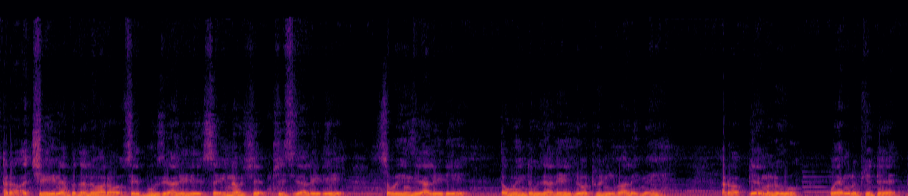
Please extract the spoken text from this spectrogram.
အဲ့တော့အခြေအနေနဲ့ပတ်သက်လို့ကတော့စိတ်ပူစရာလေးတွေစိတ်အနှောက်အယှက်ဖြစ်စရာလေးတွေစိုးရိမ်စရာလေးတွေတဝင်းတူစရာလေးတွေရောထွေးနေပါလိမ့်မယ်အဲ့တော့ပြက်မလို့ပွဲမလို့ဖြစ်တဲ့သ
